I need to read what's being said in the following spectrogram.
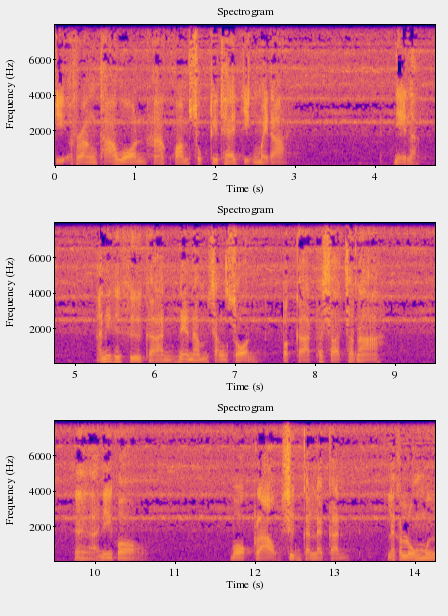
จิรังถาวรหาความสุขที่แท้จริงไม่ได้ นี่แหละ อันนี้ก็คือการแนะนำสั่งสอนประกาศพระศาสนาอันนี้ก็บอกกล่าวซึ่งกันและกัน แล้วก็ลงมือ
